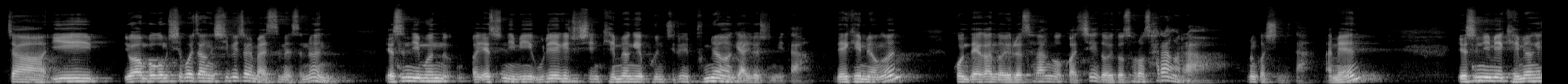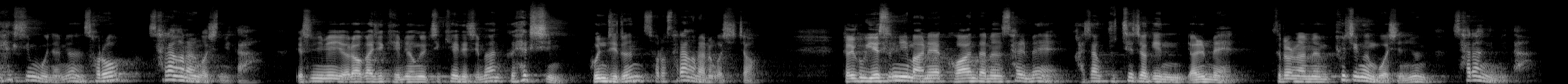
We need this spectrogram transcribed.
자, 이 요한복음 15장 12절 말씀에서는 예수님은 예수님이 우리에게 주신 계명의 본질을 분명하게 알려 줍니다. 내 계명은 곧 내가 너희를 사랑한 것 같이 너희도 서로 사랑하라는 것입니다. 아멘. 예수님의 계명의 핵심은 뭐냐면 서로 사랑하라는 것입니다. 예수님의 여러 가지 계명을 지켜야 되지만 그 핵심, 본질은 서로 사랑하라는 것이죠. 결국 예수님 안에 거한다는 삶의 가장 구체적인 열매, 드러나는 표징은 무엇이냐면 사랑입니다.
